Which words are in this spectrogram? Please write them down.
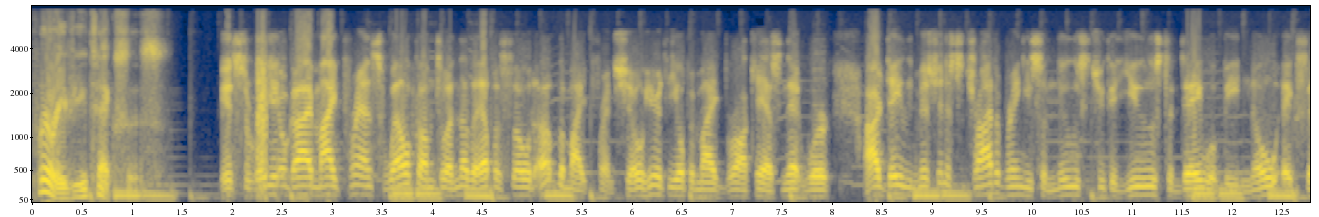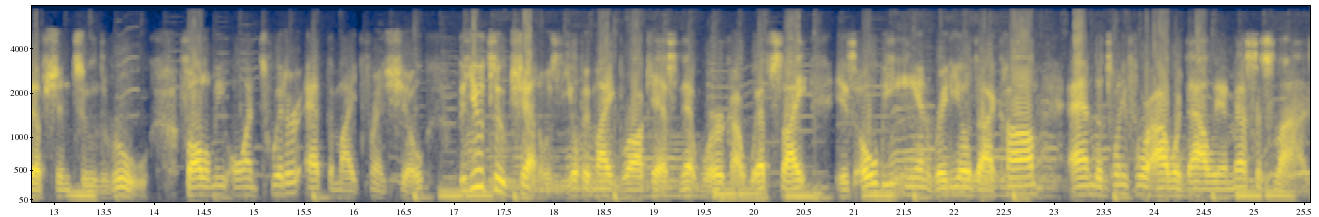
Prairie View, Texas. It's the radio guy, Mike Prince. Welcome to another episode of the Mike Prince Show here at the Open Mic Broadcast Network. Our daily mission is to try to bring you some news that you could use. Today will be no exception to the rule. Follow me on Twitter at the Mike Prince Show. The YouTube channel is the Open Mic Broadcast Network. Our website is obnradio.com and the 24-hour dial-in message line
